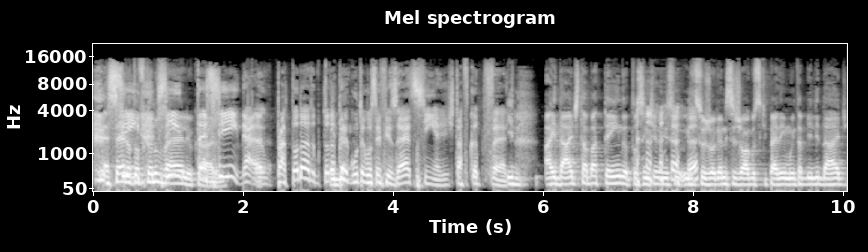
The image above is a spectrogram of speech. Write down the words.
É sério, eu tô ficando sim, velho, é, cara. Sim, né, pra toda, toda pergunta que você fizer, sim, a gente tá ficando velho. E a idade tá batendo, eu tô sentindo isso, isso jogando esses jogos que pedem muita habilidade.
